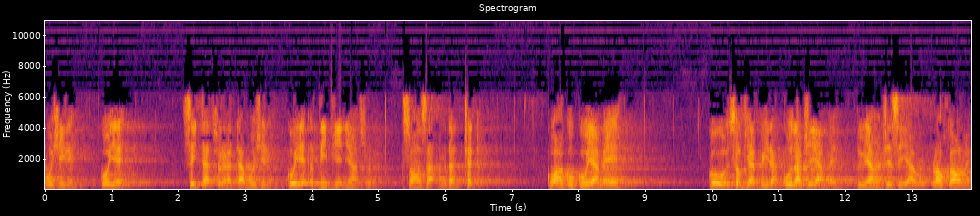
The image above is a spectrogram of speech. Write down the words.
မိုးရှိတယ်ကိုယ့်ရဲ့စိတ်ဓာတ်ဆိုတာတမိုးရှိတယ်ကိုယ့်ရဲ့အသိပညာဆိုတာအစွမ်းအစအမတန်ထက်တယ်ကိုယ့်အကိုကိုရမယ် ကိုယ့်ကိုဆုံးဖြတ်ပေးတာကိုယ်သာဖြစ်ရမယ်သူများမဖြစ်စေရဘူးဘလောက်ကောင်းလဲ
